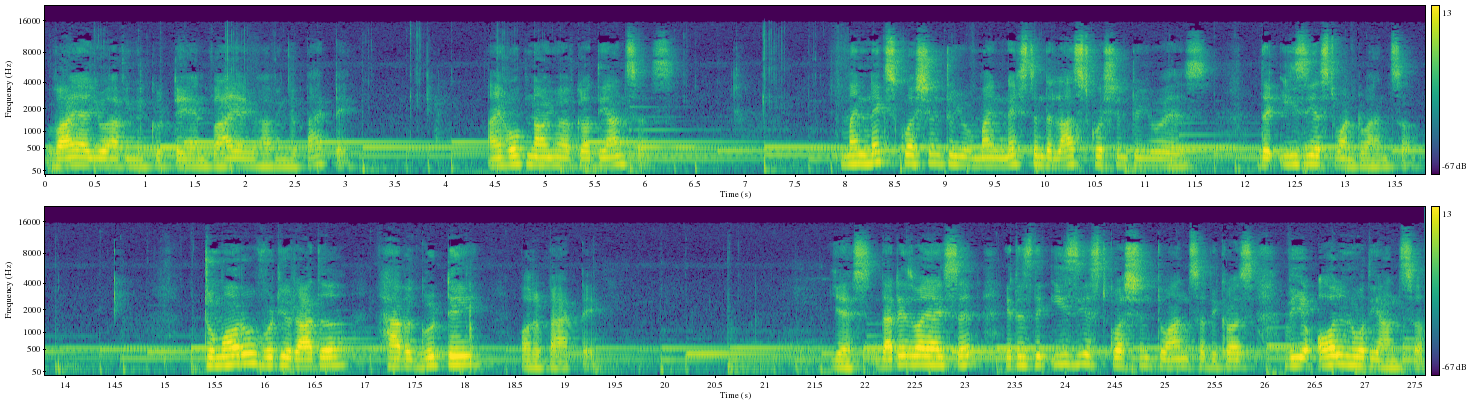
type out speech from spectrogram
Why are you having a good day and why are you having a bad day? I hope now you have got the answers. My next question to you, my next and the last question to you is the easiest one to answer. Tomorrow, would you rather have a good day or a bad day? Yes, that is why I said it is the easiest question to answer because we all know the answer.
